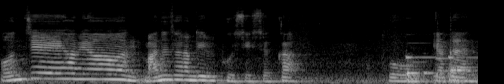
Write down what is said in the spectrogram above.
언제 하면 많은 사람들이 볼 수 있을까? 뭐 약간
